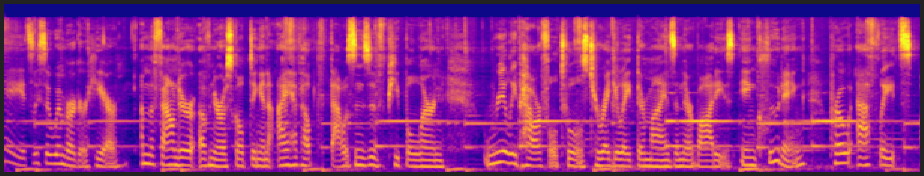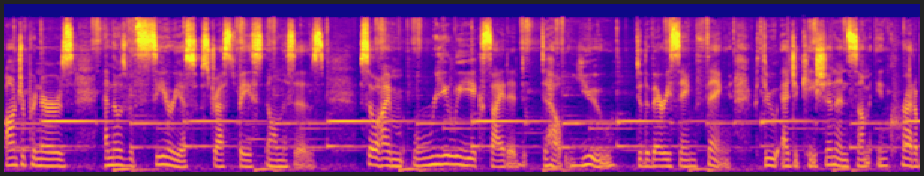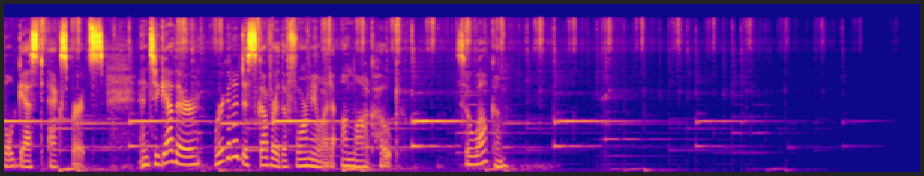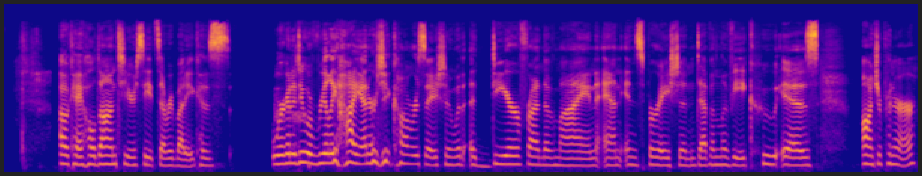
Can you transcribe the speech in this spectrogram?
Hey, it's Lisa Wimberger here. I'm the founder of Neurosculpting, and I have helped thousands of people learn really powerful tools to regulate their minds and their bodies, including pro athletes, entrepreneurs, and those with serious stress based illnesses. So I'm really excited to help you do the very same thing through education and some incredible guest experts. And together, we're going to discover the formula to unlock hope. So, welcome. Okay, hold on to your seats, everybody, because we're going to do a really high energy conversation with a dear friend of mine and inspiration, Devon Levesque, who is entrepreneur,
